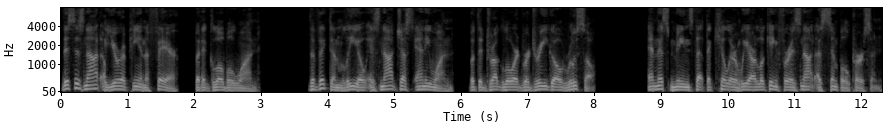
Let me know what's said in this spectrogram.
This is not a European affair, but a global one. The victim Leo is not just anyone, but the drug lord Rodrigo Russo. And this means that the killer we are looking for is not a simple person.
